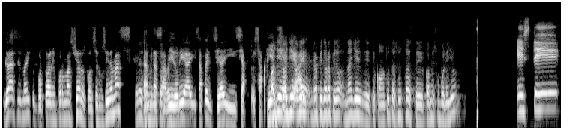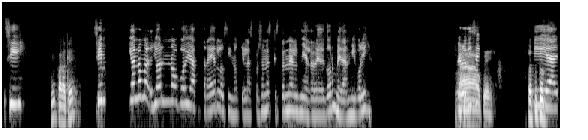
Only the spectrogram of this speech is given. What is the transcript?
gracias, Marito, por toda la información, los consejos y demás. Gracias, Tanta Marito. sabiduría y sapiencia y sap- Oye, sapiencia oye, que a hay. ver, rápido, rápido. Naye, este, cuando tú te asustas, ¿te comes un bolillo? Este, sí, ¿Sí? ¿Para qué? sí, yo no, yo no voy a traerlo, sino que las personas que están a mi alrededor me dan mi bolillo. Pero Ah, dice ok. O sea, tú Y, te, eh,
